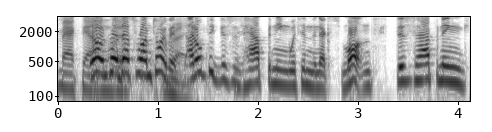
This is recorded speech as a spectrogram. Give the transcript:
SmackDown, No, no, with- that's what I'm talking right. about. I don't think this is happening within the next month. This is happening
